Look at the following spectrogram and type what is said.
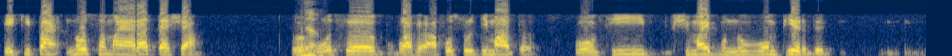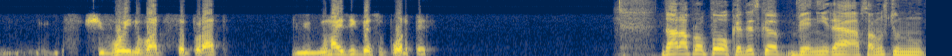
echipa nu o să mai arate așa. Da. O să, a, a fost ultimată. Vom fi și mai bun, nu vom pierde. Și voi nu v-ați săturat? Nu mai zic de suporteri. Dar apropo, credeți că venirea, sau nu știu, nu,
